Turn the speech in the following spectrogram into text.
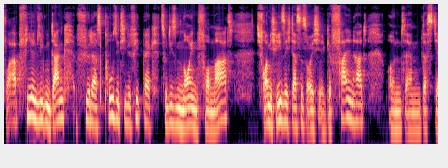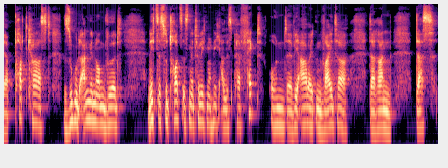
Vorab vielen lieben Dank für das positive Feedback zu diesem neuen Format. Ich freue mich riesig, dass es euch gefallen hat und ähm, dass der Podcast so gut angenommen wird. Nichtsdestotrotz ist natürlich noch nicht alles perfekt und äh, wir arbeiten weiter daran, dass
